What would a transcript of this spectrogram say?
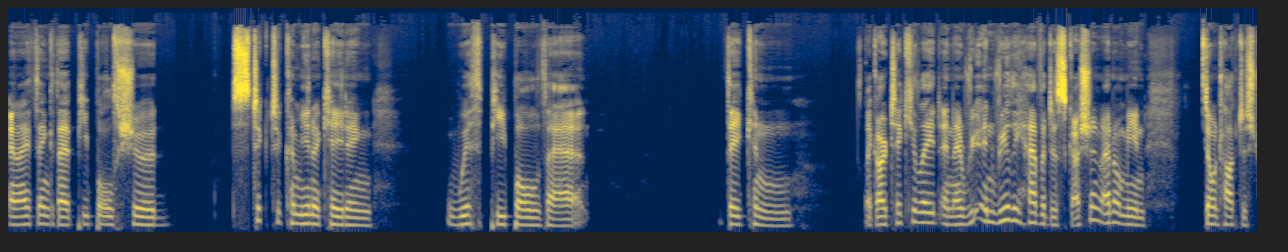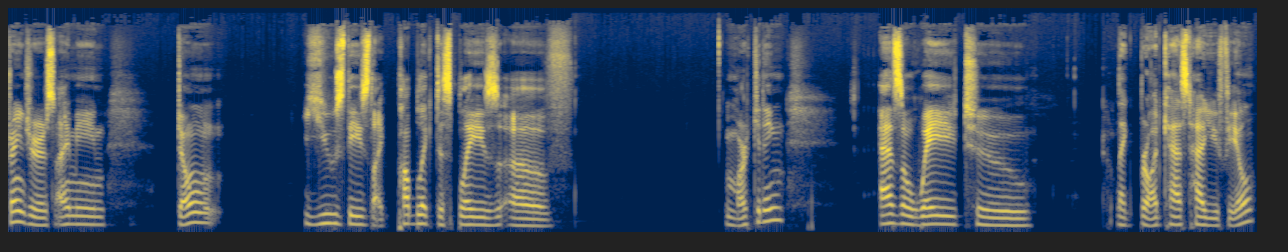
and I think that people should stick to communicating with people that they can like articulate and re- and really have a discussion. I don't mean don't talk to strangers. I mean don't use these like public displays of marketing as a way to like broadcast how you feel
